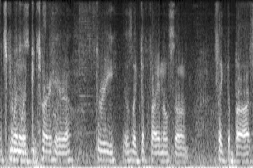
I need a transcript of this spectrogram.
It's from What like is- Guitar Hero 3. It was like the final song. It's like the boss.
